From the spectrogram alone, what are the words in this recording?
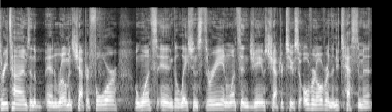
Three times in, the, in Romans chapter 4, once in Galatians 3, and once in James chapter 2. So, over and over in the New Testament,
